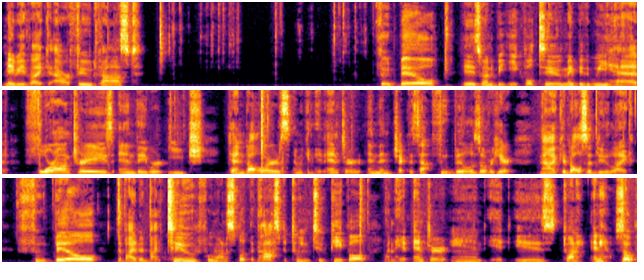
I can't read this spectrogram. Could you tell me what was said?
maybe like our food cost, food bill is going to be equal to maybe we had four entrees and they were each $10 and we can hit enter and then check this out. Food bill is over here. Now I could also do like food bill divided by two if we want to split the cost between two people and hit enter and it is 20. Anyhow, so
